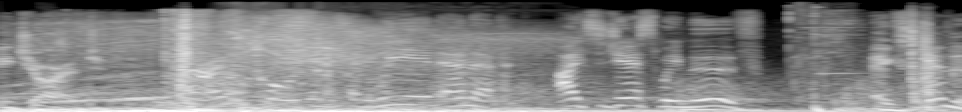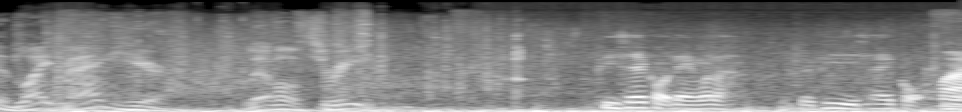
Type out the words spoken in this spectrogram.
recharge. The ring's closing and we ain't in it. I'd suggest we move. Extended light mag here. Level three. พี่ใช้เกาะแดงวะล่ะเดี๋ยวพี่ใช้เกาะไม่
